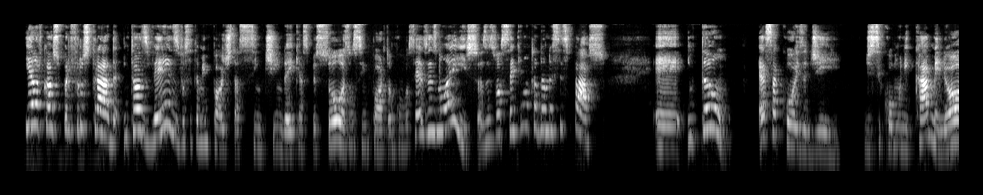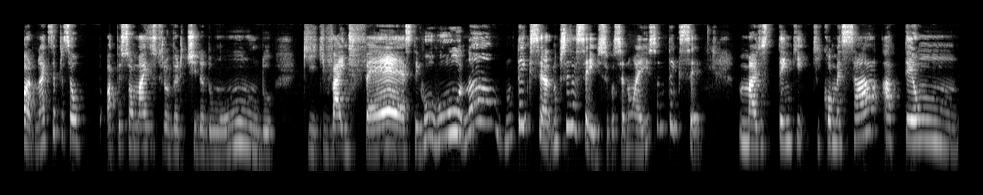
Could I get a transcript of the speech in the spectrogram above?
E ela ficava super frustrada. Então, às vezes, você também pode estar se sentindo aí que as pessoas não se importam com você. Às vezes não é isso. Às vezes você que não está dando esse espaço. É, então, essa coisa de, de se comunicar melhor, não é que você precisa ser a pessoa mais extrovertida do mundo, que, que vai em festa e uhul. Não, não tem que ser, não precisa ser isso. Se você não é isso, não tem que ser. Mas tem que, que começar a ter um,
